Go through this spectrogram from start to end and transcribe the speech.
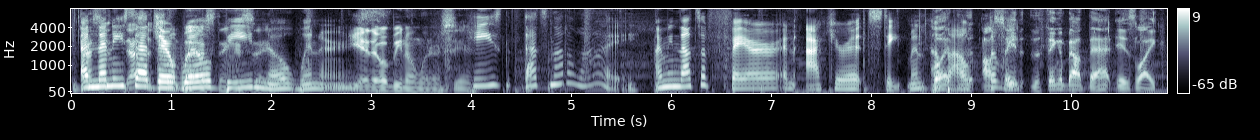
That's and then the- he that's said the there Trump-ass will thing to be say. no winners. Yeah, there will be no winners. Yeah. He's that's not a lie. I mean, that's a fair and accurate statement But about th- I'll the say re- th- the thing about that is like,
